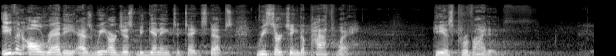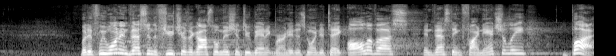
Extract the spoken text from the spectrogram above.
even already as we are just beginning to take steps researching the pathway. He has provided. But if we want to invest in the future of the gospel mission through Bannockburn, it is going to take all of us investing financially, but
